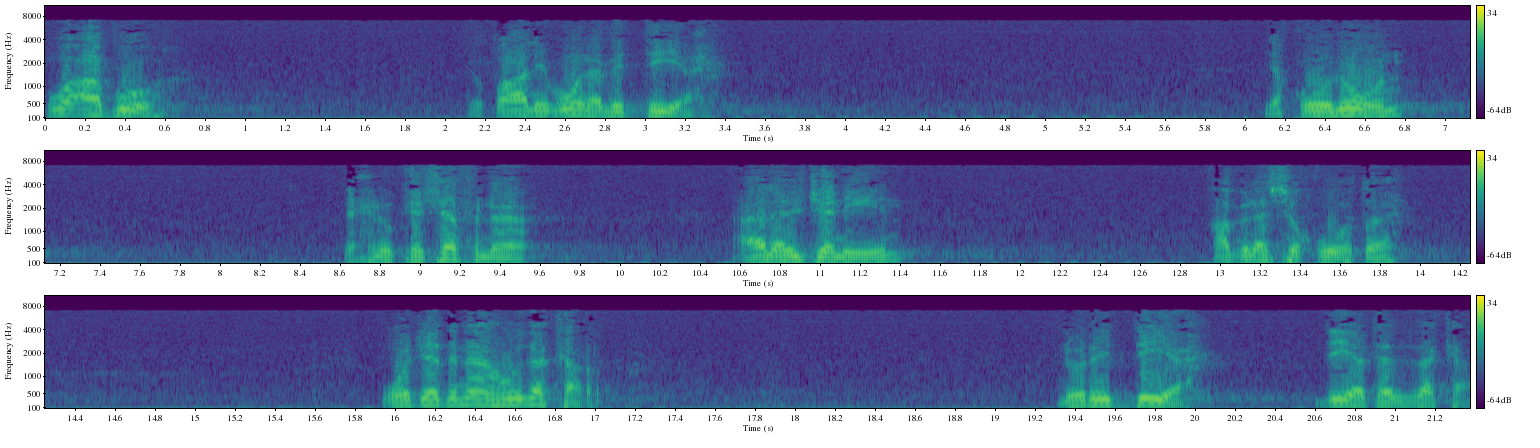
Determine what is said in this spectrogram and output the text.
وأبوه يطالبون بالدية. يقولون نحن كشفنا على الجنين قبل سقوطه وجدناه ذكر. نريد دية دية الذكر.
